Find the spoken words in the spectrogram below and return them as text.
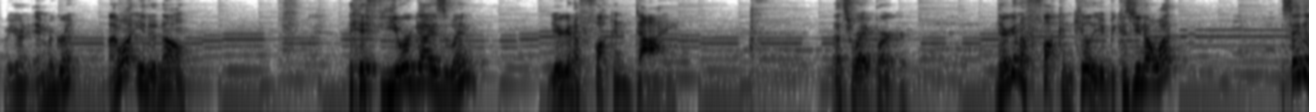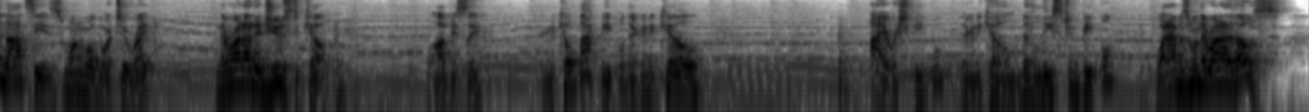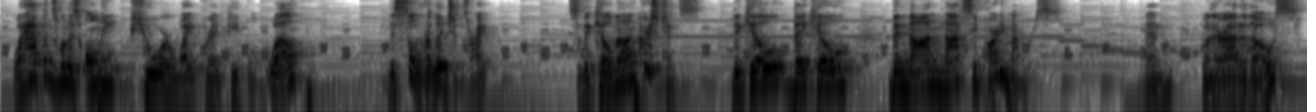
or you're an immigrant, I want you to know, if your guys win, you're gonna fucking die. That's right, Parker. They're gonna fucking kill you because you know what? Say the Nazis won World War II, right? And they run out of Jews to kill. Well, obviously, they're gonna kill black people. They're gonna kill Irish people. They're gonna kill Middle Eastern people. What happens when they run out of those? What happens when there's only pure white bread people? Well, there's still religions, right? So they kill non-Christians. They kill they kill the non-Nazi party members. Then when they're out of those,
